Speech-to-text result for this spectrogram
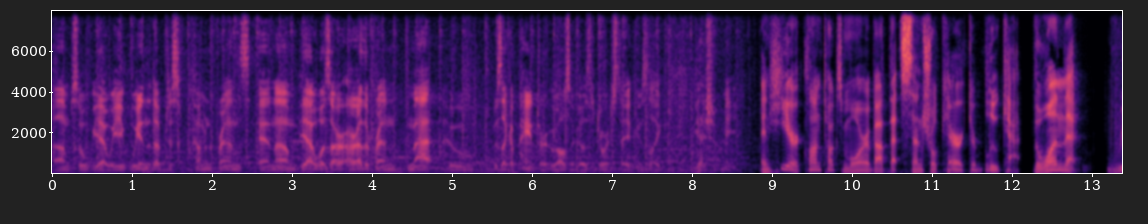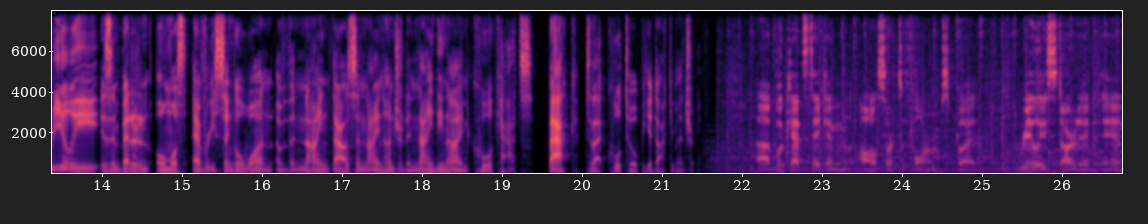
Um, so yeah, we, we ended up just becoming friends. And um, yeah, it was our, our other friend Matt who who's like a painter who also goes to Georgia State. And he was like, you guys should meet. And here, Klon talks more about that central character, Blue Cat, the one that really is embedded in almost every single one of the 9,999 cool cats. Back to that Cooltopia documentary. Uh, Blue Cat's taken all sorts of forms, but really started in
